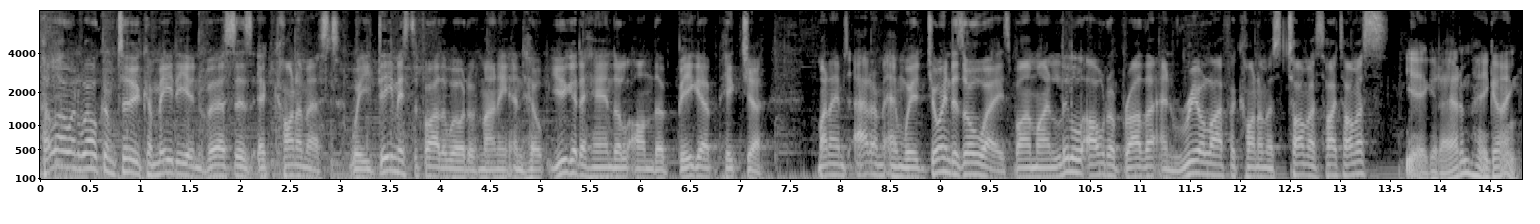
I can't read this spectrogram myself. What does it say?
Hello and welcome to Comedian versus Economist. We demystify the world of money and help you get a handle on the bigger picture. My name's Adam, and we're joined as always by my little older brother and real life economist, Thomas. Hi, Thomas. Yeah, good day, Adam. How you going?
